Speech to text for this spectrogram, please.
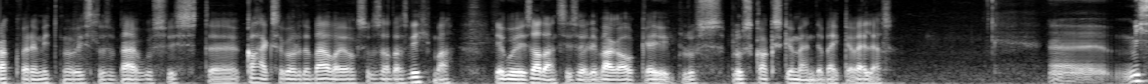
Rakvere mitmevõistluse päev, kus vist eh, kaheksa korda päeva jooksul sadas vihma ja kui ei sadanud, siis oli väga okei okay,, pluss, pluss kakskümmend ja päike väljas. Äh, mis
